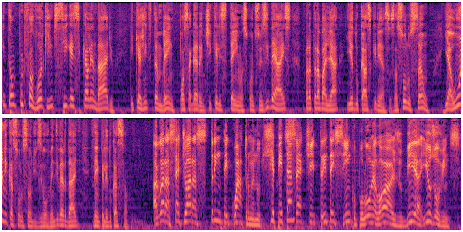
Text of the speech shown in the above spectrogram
Então, por favor, que a gente siga esse calendário e que a gente também possa garantir que eles tenham as condições ideais para trabalhar e educar as crianças. A solução e a única solução de desenvolvimento de verdade vem pela educação. Agora, 7 horas 34 minutos. Repita. 7h35, pulou o relógio. Bia e os ouvintes?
